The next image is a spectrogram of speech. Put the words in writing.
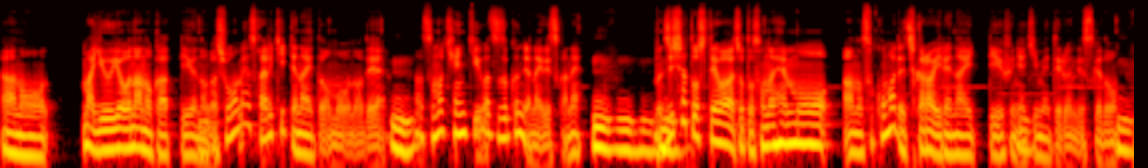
あの、まあ、有用なのかっていうのが証明されきってないと思うので、うん、その研究は続くんじゃないですかね。自社としてはちょっとその辺もあのそこまで力を入れないっていうふうには決めてるんですけど、うん、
